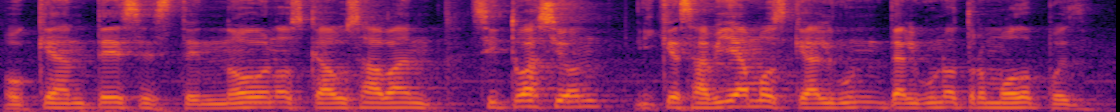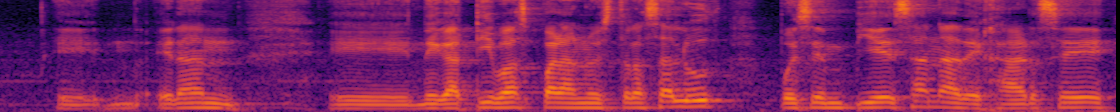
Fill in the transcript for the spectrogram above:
o que antes este, no nos causaban situación y que sabíamos que algún, de algún otro modo pues eh, eran eh, negativas para nuestra salud pues empiezan a dejarse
